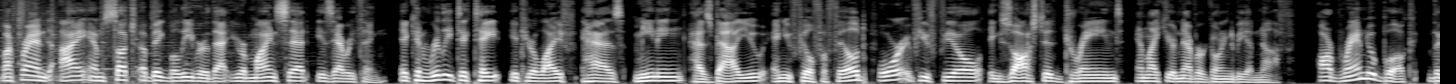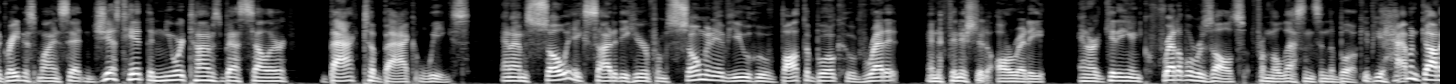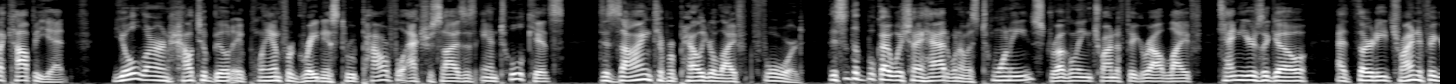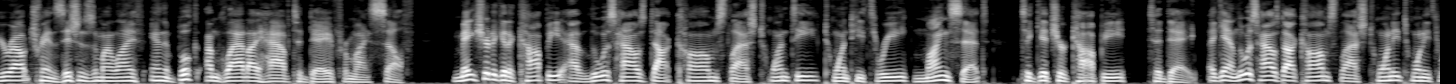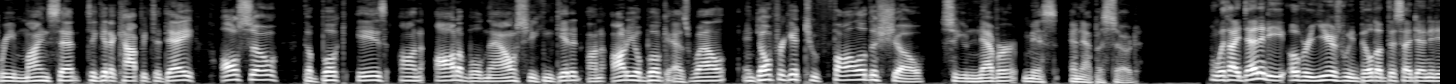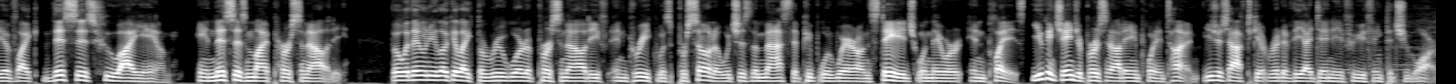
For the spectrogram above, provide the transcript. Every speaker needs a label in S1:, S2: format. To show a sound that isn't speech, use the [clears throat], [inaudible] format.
S1: My friend, I am such a big believer that your mindset is everything. It can really dictate if your life has meaning, has value, and you feel fulfilled, or if you feel exhausted, drained, and like you're never going to be enough. Our brand new book, The Greatness Mindset, just hit the New York Times bestseller back to back weeks. And I'm so excited to hear from so many of you who've bought the book, who've read it, and finished it already, and are getting incredible results from the lessons in the book. If you haven't got a copy yet, you'll learn how to build a plan for greatness through powerful exercises and toolkits designed to propel your life forward. This is the book I wish I had when I was 20, struggling, trying to figure out life. 10 years ago, at 30, trying to figure out transitions in my life, and the book I'm glad I have today for myself. Make sure to get a copy at lewishowes.com slash 2023 mindset to get your copy today. Again, lewishowes.com slash 2023 mindset to get a copy today. Also, the book is on Audible now, so you can get it on audiobook as well. And don't forget to follow the show so you never miss an episode.
S2: With identity, over years, we build up this identity of like, this is who I am, and this is my personality. But then when you look at like the root word of personality in Greek was persona, which is the mask that people would wear on stage when they were in plays. You can change your personality at any point in time. You just have to get rid of the identity of who you think that you are.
